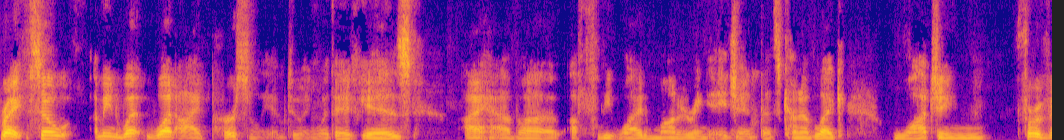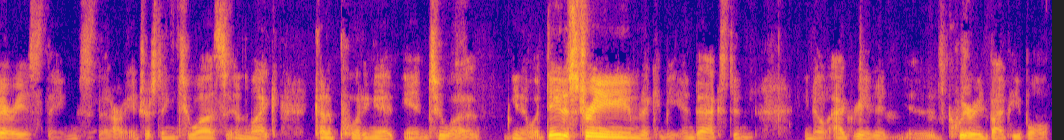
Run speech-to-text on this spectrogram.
Right. So, I mean, what what I personally am doing with it is I have a, a fleet wide monitoring agent that's kind of like watching for various things that are interesting to us and like kind of putting it into a you know a data stream that can be indexed and you know aggregated uh, queried by people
